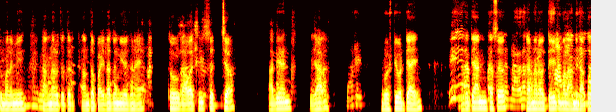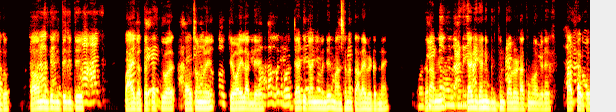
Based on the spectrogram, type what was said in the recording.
तुम्हाला मी सांगणार होतो. तर आमचा पहिला जो नियोजन आहे. तो गावाची स्वच्छ अभियान या गोष्टीवरती आहे. आता ते आम्ही कसं करणार आहोत तेही तुम्हाला आम्ही दाखवतो. गावामध्ये जिथे जिथे पाय घसरतात किंवा पावसामुळे शेवाळी लागली आहे. त्या ठिकाणी म्हणजे माणसांना चालायला भेटत नाही. तर आम्ही त्या ठिकाणी ब्लिचिंग पावडर टाकून वगैरे साफ करतो.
